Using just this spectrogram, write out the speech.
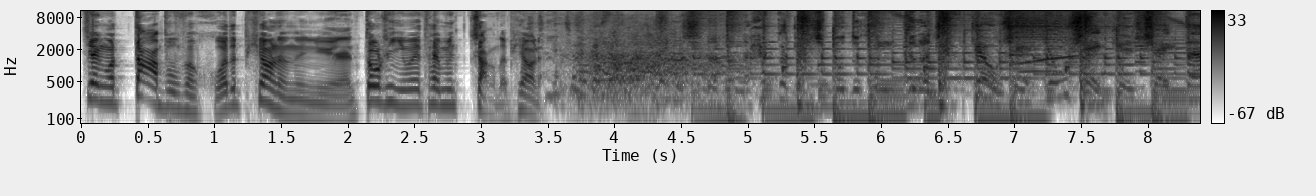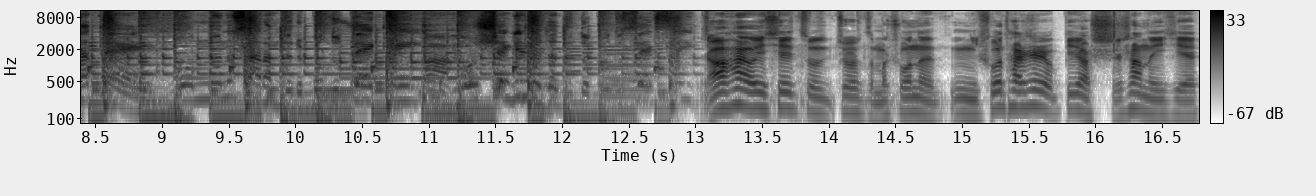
见过大部分活得漂亮的女人都是因为她们长得漂亮。然后还有一些就就是怎么说呢？你说他是比较时尚的一些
